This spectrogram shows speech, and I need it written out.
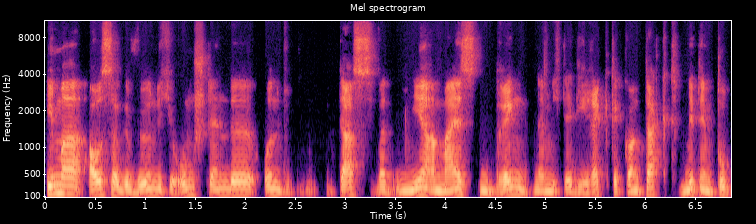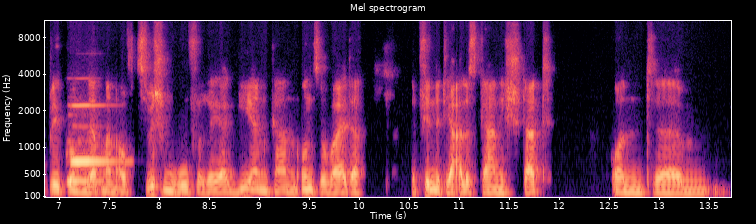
immer außergewöhnliche Umstände und das, was mir am meisten bringt, nämlich der direkte Kontakt mit dem Publikum, dass man auf Zwischenrufe reagieren kann und so weiter, das findet ja alles gar nicht statt. Und ähm,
